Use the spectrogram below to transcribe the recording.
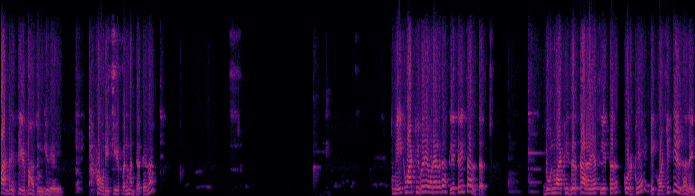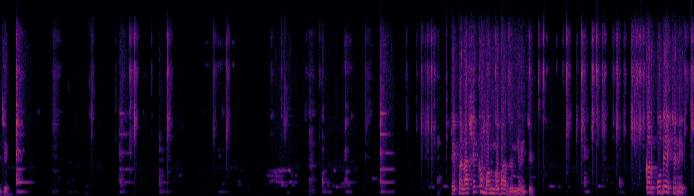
पांढरे तीळ भाजून घेऊया हे. हावरी तीळ पण म्हणतात त्याला. तुम्ही एक वाटीभर एवढ्याला घातली तरी चालतात. दोन वाटी जर कारळे असली तर कोरठे एक वाटी तीळ घालायचे. हे पण असे खमंग भाजून घ्यायचे. करपू द्यायचे नाहीत.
